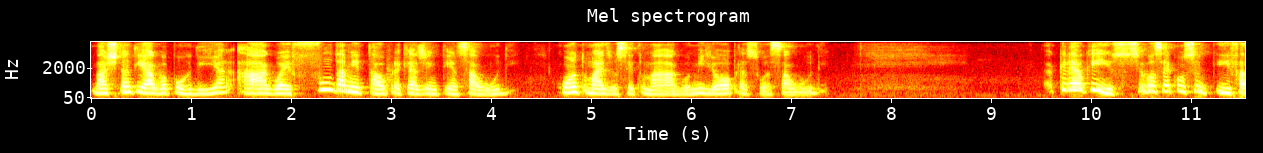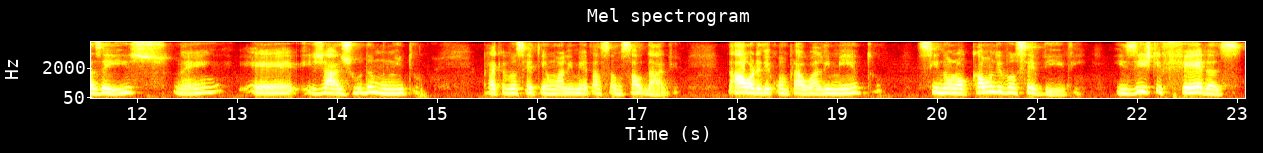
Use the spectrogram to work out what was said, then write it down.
bastante água por dia. A água é fundamental para que a gente tenha saúde. Quanto mais você tomar água, melhor para a sua saúde. Eu creio que isso. Se você conseguir fazer isso, né, é, já ajuda muito para que você tenha uma alimentação saudável. Na hora de comprar o alimento, se no local onde você vive existem feiras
